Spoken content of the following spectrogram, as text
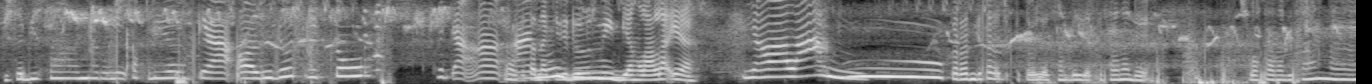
Bisa-bisanya rusak dia. Kira Om Dut itu. Kita, Oh, kita naikin dulu nih biang lala ya. Jalan. Uh, keren kita kita lihat sambil lihat ke sana deh. Suasana di sana.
